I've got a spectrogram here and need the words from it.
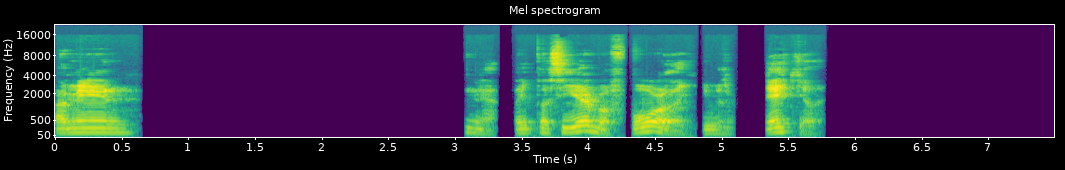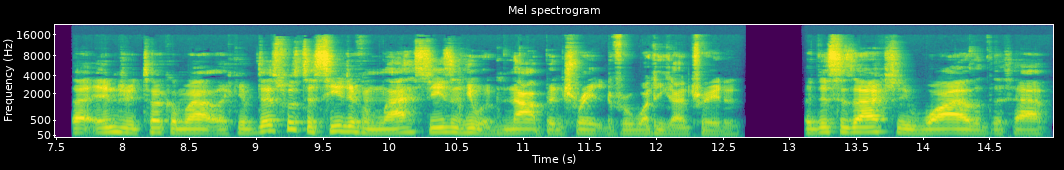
I mean, yeah, like this year before, like he was ridiculous. That injury took him out. Like if this was the CJ from last season, he would not been traded for what he got traded. Like this is actually wild that this happened.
